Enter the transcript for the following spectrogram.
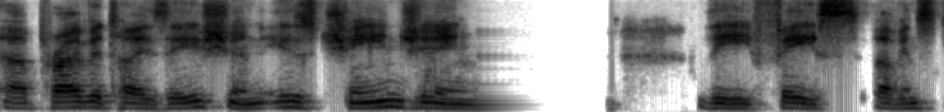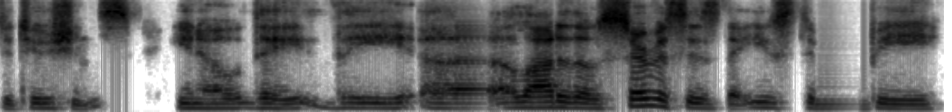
uh, privatization is changing the face of institutions. You know the the uh, a lot of those services that used to be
